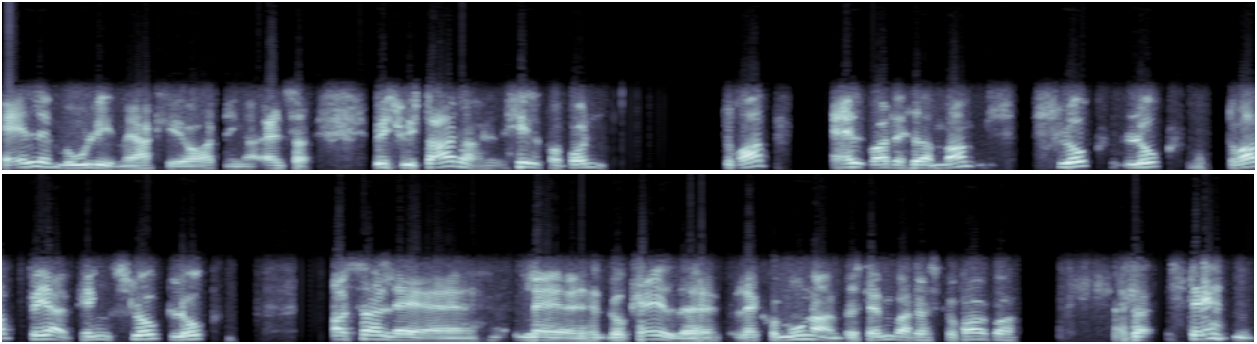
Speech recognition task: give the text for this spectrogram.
alle mulige mærkelige ordninger. Altså, hvis vi starter helt fra bunden, drop alt, hvad der hedder moms, sluk, luk, drop feriepenge, sluk, luk, og så lad, lad lokale, øh, lad kommunerne bestemme, hvad der skal foregå. Altså, staten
